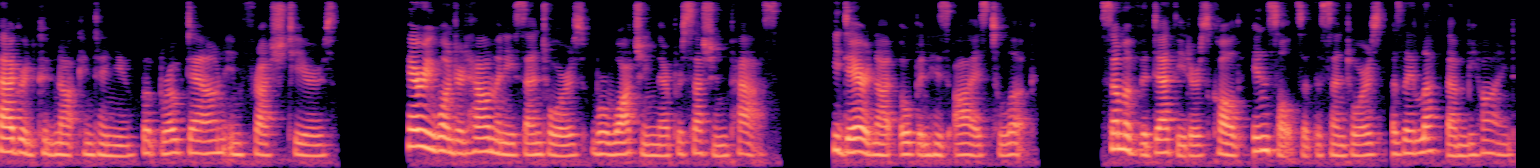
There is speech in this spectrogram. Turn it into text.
Hagrid could not continue, but broke down in fresh tears. Harry wondered how many centaurs were watching their procession pass. He dared not open his eyes to look. Some of the Death Eaters called insults at the centaurs as they left them behind.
